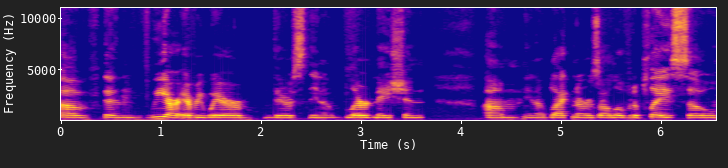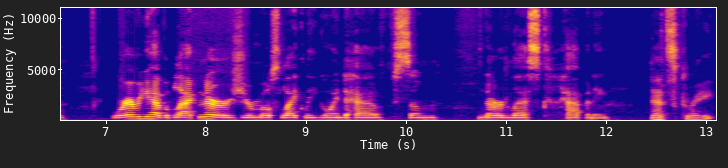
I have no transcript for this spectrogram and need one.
of then we are everywhere. There's you know Blerd Nation, um, you know black nerds all over the place. So wherever you have a black nerd, you're most likely going to have some nerdlesque happening. That's great.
